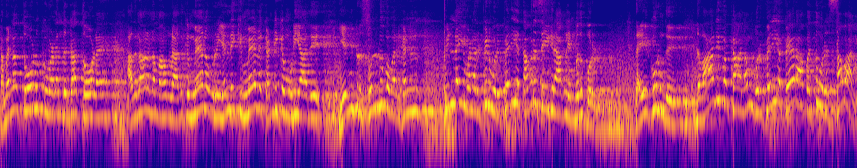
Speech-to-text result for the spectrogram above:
நம்ம எல்லாம் தோளுக்கு வளர்ந்துட்டா தோலை அதனால நம்ம அவங்களை அதுக்கு மேல ஒரு எல்லைக்கு மேல கண்டிக்க முடியாது என்று சொல்லுபவர்கள் பிள்ளை வளர்ப்பில் ஒரு பெரிய தவறு செய்கிறார்கள் என்பது பொருள். தயவு கூர்ந்து இந்த வாலிப காலம் ஒரு பெரிய பேராபத்து ஒரு சவால்.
